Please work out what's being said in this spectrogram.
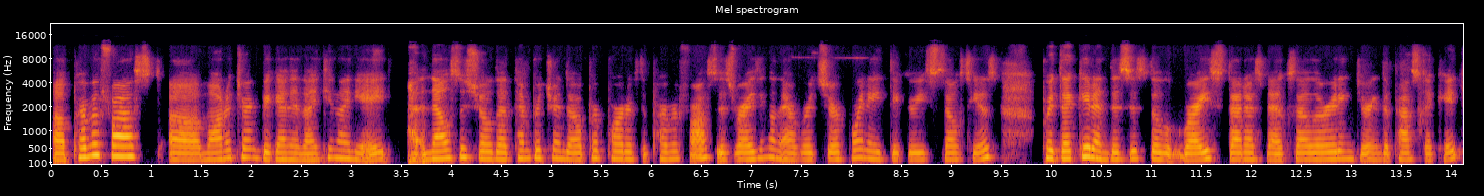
uh, permafrost uh, monitoring began in 1998. Analysis showed that temperature in the upper part of the permafrost is rising on average 0.8 degrees Celsius per decade, and this is the rise that has been accelerating during the past decade.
